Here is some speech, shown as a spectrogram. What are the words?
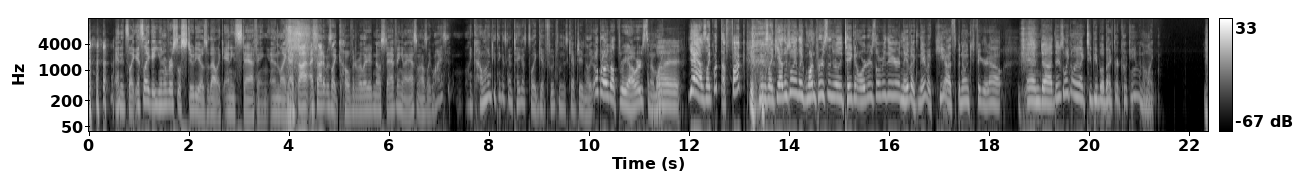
and it's like it's like a Universal Studios without like any staffing. And like I thought I thought it was like COVID related, no staffing. And I asked them, I was like, why is it like how long do you think it's gonna take us to like get food from this cafeteria? And they're like, oh, probably about three hours. And I'm like, yeah. I was like, what the fuck? And he was like, yeah, there's only like one person really taking orders over there, and they have a they have a kiosk, but no one can figure it out. And uh, there's like only like two people back there cooking, and I'm like.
